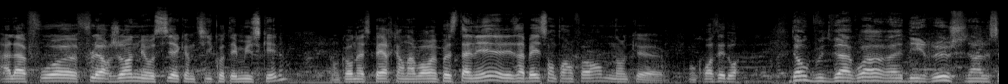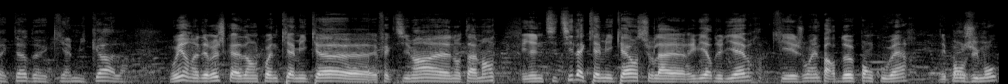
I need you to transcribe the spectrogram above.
à la fois fleur jaune, mais aussi avec un petit côté musqué. Donc on espère qu'en avoir un peu cette année. Les abeilles sont en forme, donc euh, on croise les doigts. Donc vous devez avoir euh, des ruches dans le secteur de Kiamika, là. Oui, on a des ruches dans le coin de Kiamika, euh, effectivement, notamment. Il y a une petite île à Kiamika sur la rivière du Lièvre qui est jointe par deux ponts couverts, des ponts jumeaux.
